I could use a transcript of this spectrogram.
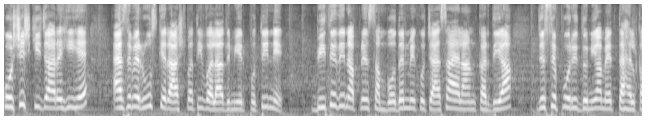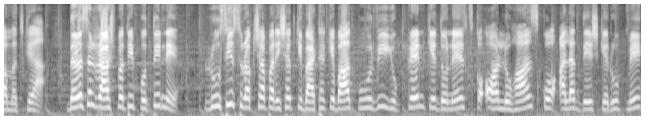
कोशिश की जा रही है। ऐसे में रूस के राष्ट्रपति व्लादिमीर पुतिन ने बीते दिन अपने संबोधन में कुछ ऐसा ऐलान कर दिया, जिससे पूरी दुनिया में तहलका मच गया। दरअसल राष्ट्रपति पुतिन ने रूसी सुरक्षा परिषद की बैठक के बाद पूर्वी यूक्रेन के दोनेस्क और लुहांस को अलग देश के रूप में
